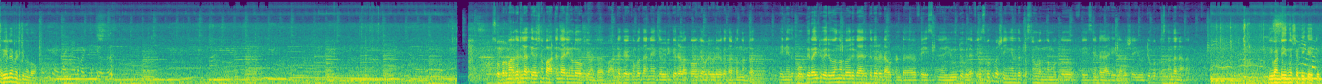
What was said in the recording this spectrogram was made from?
കിലോ മേടിക്കുന്നുള്ളൂ ഉള്ളൂ. സൂപ്പർ മാർക്കറ്റിൽ അത്യാവശ്യം പാട്ടും കാര്യങ്ങളും ഒക്കെ ഉണ്ട്. പാട്ട് കേൾക്കുമ്പോൾ തന്നെ ഗൗരിക്ക് ഒരു ഇളക്കമൊക്കെ അവിടെ ഇവിടെയൊക്കെ തട്ടുന്നുണ്ട്. പിന്നെ ഇത് കോപ്പിറൈറ്റ് വരുമോ എന്നുള്ള ഒരു കാര്യത്തിലൊരു ഡൗട്ടുണ്ട് ഫേസ് യൂട്യൂബിൽ ഫേസ്ബുക്ക് പക്ഷേ ഇങ്ങനത്തെ പ്രശ്നങ്ങളൊന്നും നമുക്ക് ഫേസ് ചെയ്യേണ്ട കാര്യമില്ല. പക്ഷേ യൂട്യൂബ് പ്രശ്നം തന്നെയാണ്. ഈ വണ്ടി ഇന്ന് ഷെഡി കയറ്റും.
